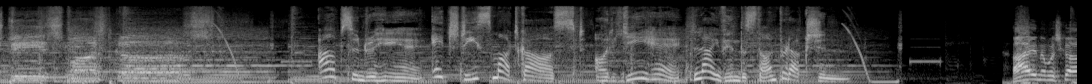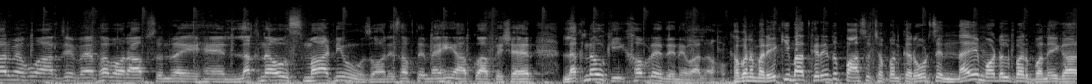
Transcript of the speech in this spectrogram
HD Smartcast. आप सुन रहे हैं एच डी स्मार्ट कास्ट और ये है लाइव हिंदुस्तान प्रोडक्शन हाय नमस्कार मैं हूँ आरजे वैभव और आप सुन रहे हैं लखनऊ स्मार्ट न्यूज़ और इस हफ़्ते मैं ही आपको आपके शहर लखनऊ की खबरें देने वाला हूँ खबर नंबर एक की बात करें तो पाँच करोड़ से नए मॉडल पर बनेगा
